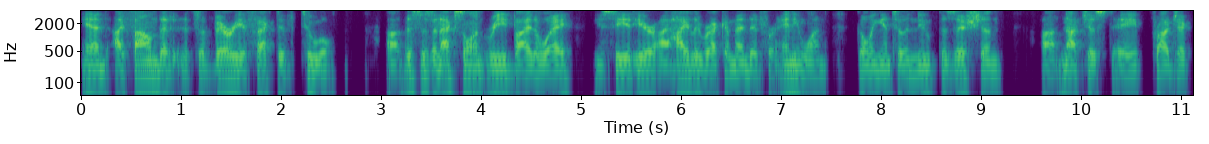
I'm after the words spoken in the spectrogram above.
and i found that it's a very effective tool uh, this is an excellent read by the way you see it here. I highly recommend it for anyone going into a new position, uh, not just a project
